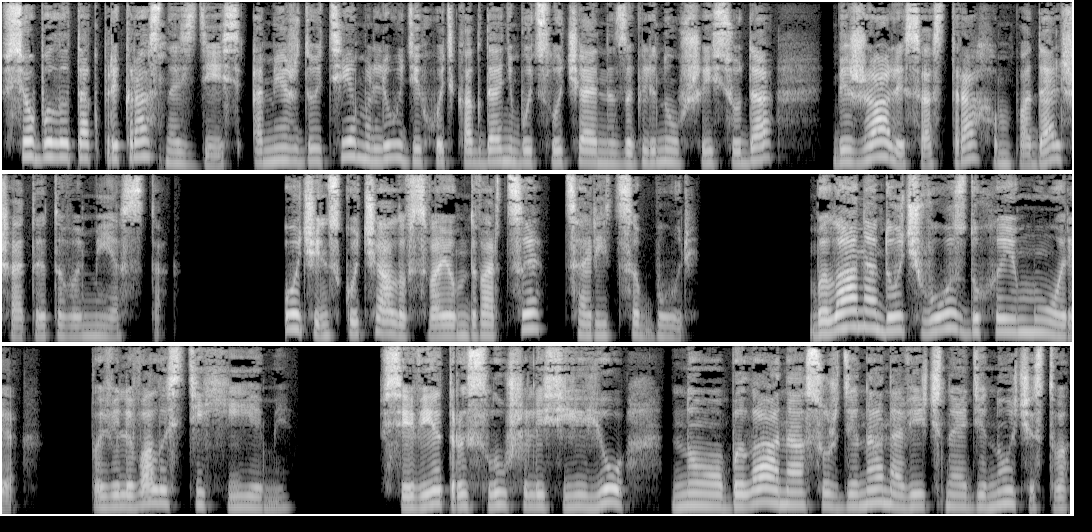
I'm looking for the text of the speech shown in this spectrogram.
Все было так прекрасно здесь, а между тем люди, хоть когда-нибудь случайно заглянувшие сюда, бежали со страхом подальше от этого места. Очень скучала в своем дворце царица бурь. Была она дочь воздуха и моря, повелевала стихиями. Все ветры слушались ее, но была она осуждена на вечное одиночество,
